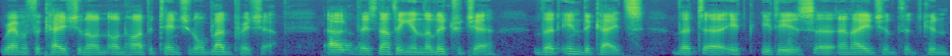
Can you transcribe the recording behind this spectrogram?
ramification on, on hypertension or blood pressure. Uh, there's nothing in the literature that indicates that uh, it it is uh, an agent that can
